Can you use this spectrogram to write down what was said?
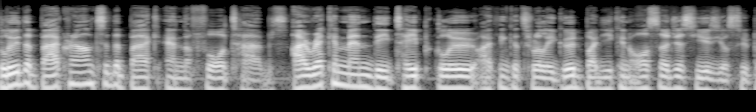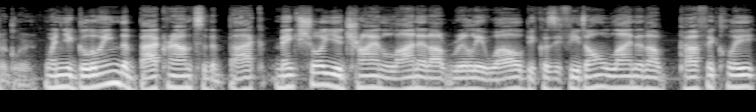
Glue the background to the back and the four tabs. I recommend the tape glue. I think it's really good, but you can also just use your super glue. When you're gluing the background to the back, make sure you try and line it up really well because if you don't line it up perfectly,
